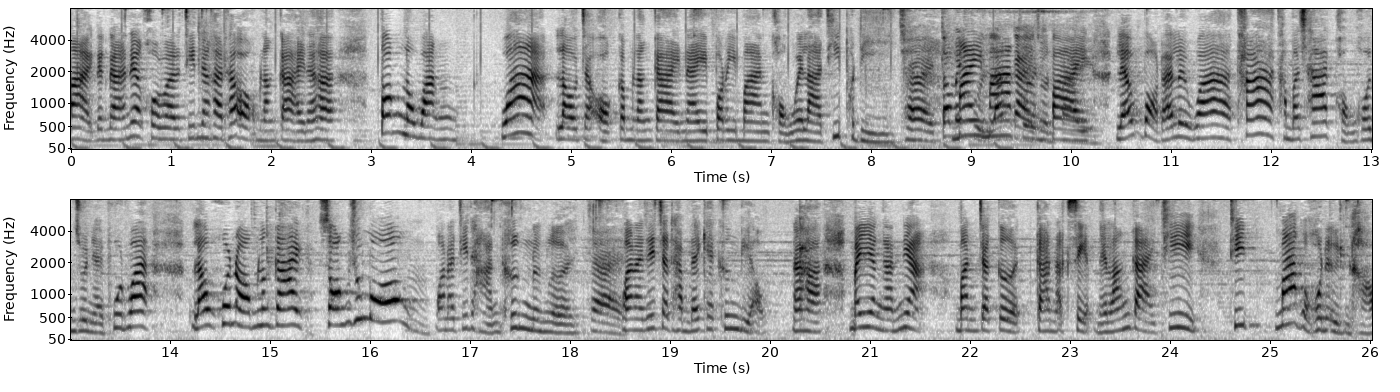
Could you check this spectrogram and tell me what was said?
มากดังนั้นเนี่ยคนวันอาทิตย์นะคะ ถ้าออกกำลังกายนะคะ ต้องระวัง ว่าเราจะออกกำลังกายในปริมาณของเวลาที่พอดี ใช่ ต้องไม่ไม่ฝืนร่ามางกกายเกินจนไปไป แล้วบอกได้เลยว่าถ้าธรรมชาติของคนส่วนใหญ่พูดว่า เราควรออกกำลังกาย 2 ชั่วโมง วันอาทิตย์หารครึ่งหนึ่งเลยใช่วันอาทิตย์จะทำได้แค่ครึ่งเดียวนะคะ ไม่อย่างนั้นเนี่ยมันจะเกิดการอักเสบในร่างกายที่ที่มากกว่าคนอื่นเขา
